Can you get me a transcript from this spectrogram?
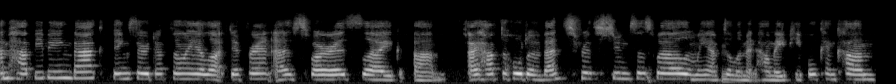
I'm happy being back. Things are definitely a lot different as far as like um, I have to hold events for the students as well, and we have to Mhm. limit how many people can come.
